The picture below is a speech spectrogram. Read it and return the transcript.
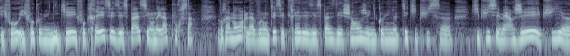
il, faut, il faut communiquer, il faut créer ces espaces et on est là pour ça. Vraiment, la volonté, c'est de créer des espaces d'échange et une communauté qui puisse, euh, qui puisse émerger et puis euh,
